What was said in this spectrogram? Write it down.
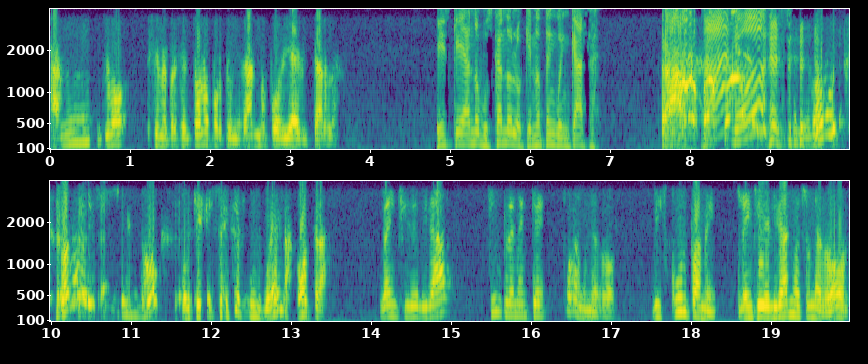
a mí, yo, se me presentó la oportunidad, no podía evitarla. Es que ando buscando lo que no tengo en casa. ¡Ah! ah no! Vamos, vamos diciendo, porque esa, es muy buena. Otra, la infidelidad simplemente fue un error. Discúlpame, la infidelidad no es un error.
